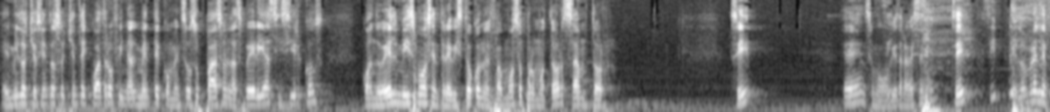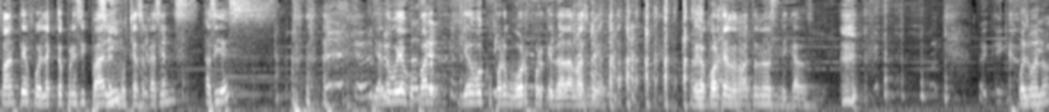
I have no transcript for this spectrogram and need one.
en 1884 finalmente comenzó su paso en las ferias y circos cuando él mismo se entrevistó con el famoso promotor Sam Thor. ¿Sí? ¿Eh? ¿Se me movió otra vez esto? ¿Sí? Sí. El hombre elefante fue el acto principal Pues sí. en muchas ocasiones. Así es. ya no voy a ocupar, ya no voy a ocupar Word porque nada más me, me lo cortan en los momentos menos indicados. Ok, Pues bueno.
